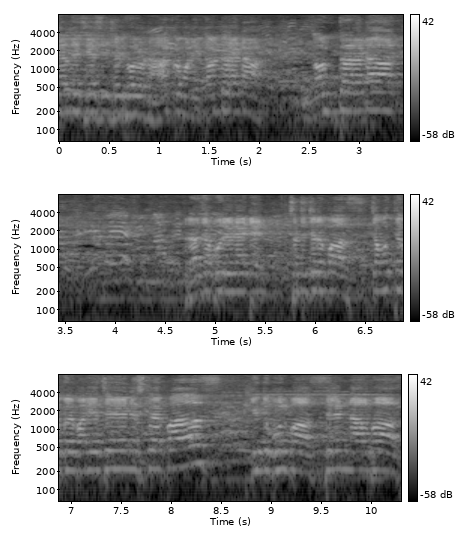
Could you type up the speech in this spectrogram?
খেলতে চেয়েছে সেটি হলো না। আক্রমণে counter attack counter attack Rajapur united ছোট ছোট পাস চমৎকার করে বানিয়েছেন স্কোয়ার পাস কিন্তু ভুল পাস ছিলেন না পাস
